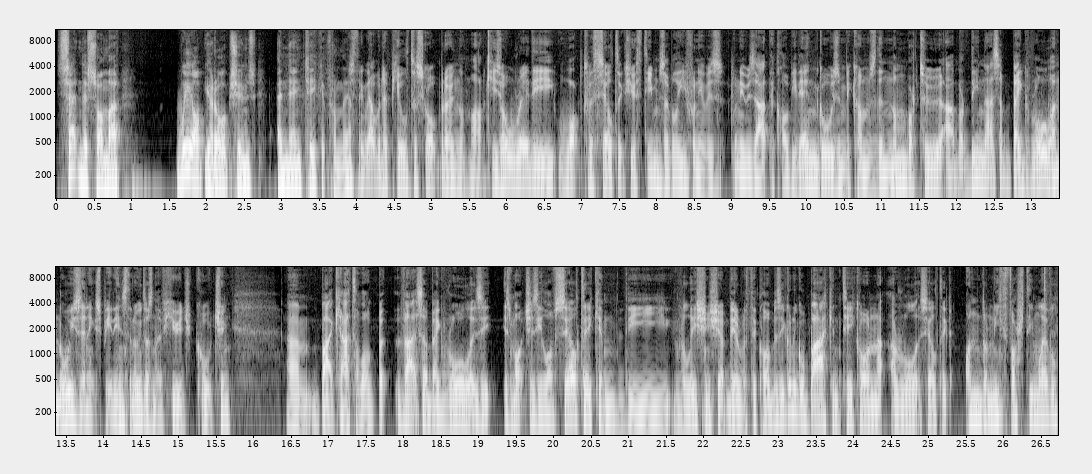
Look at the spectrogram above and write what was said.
Sit in the summer, weigh up your options, and then take it from there. I think that would appeal to Scott Brown though, Mark. He's already worked with Celtic's youth teams, I believe, when he was when he was at the club. He then goes and becomes the number two at Aberdeen. That's a big role. I know he's inexperienced. I know he doesn't have huge coaching um, back catalogue, but that's a big role. Is he as much as he loves Celtic and the relationship there with the club? Is he going to go back and take on a role at Celtic underneath first team level?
